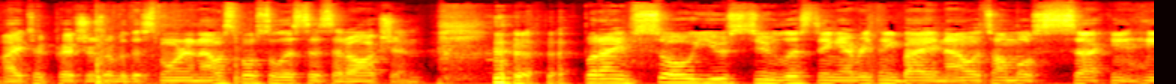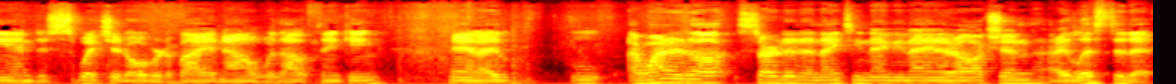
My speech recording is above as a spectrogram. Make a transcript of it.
I took pictures of it this morning. I was supposed to list this at auction, but I'm so used to listing everything by it now. It's almost secondhand to switch it over to buy it now without thinking. And I, I wanted to start it at 19.99 at auction. I listed it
